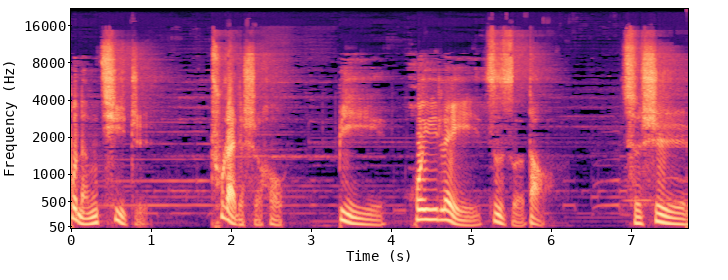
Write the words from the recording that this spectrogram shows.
不能弃止。出来的时候，必挥泪自责道：“此事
